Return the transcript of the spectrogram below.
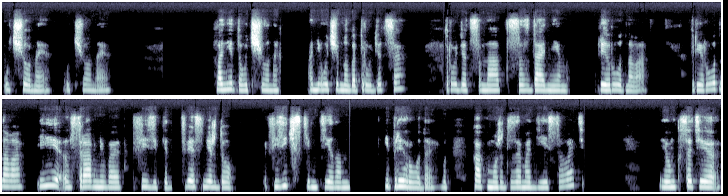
ученые, ученые. Планета ученых. Они очень много трудятся, трудятся над созданием природного, природного и сравнивает физики связь между физическим телом и природой. Вот как может взаимодействовать. И он, кстати,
